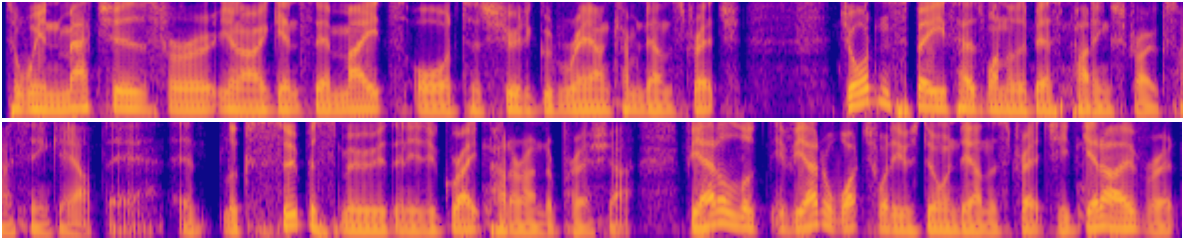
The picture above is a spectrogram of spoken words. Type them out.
to win matches for you know against their mates or to shoot a good round coming down the stretch. Jordan Spieth has one of the best putting strokes I think out there. It looks super smooth and he's a great putter under pressure. If you had a look, if you had to watch what he was doing down the stretch, he'd get over it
